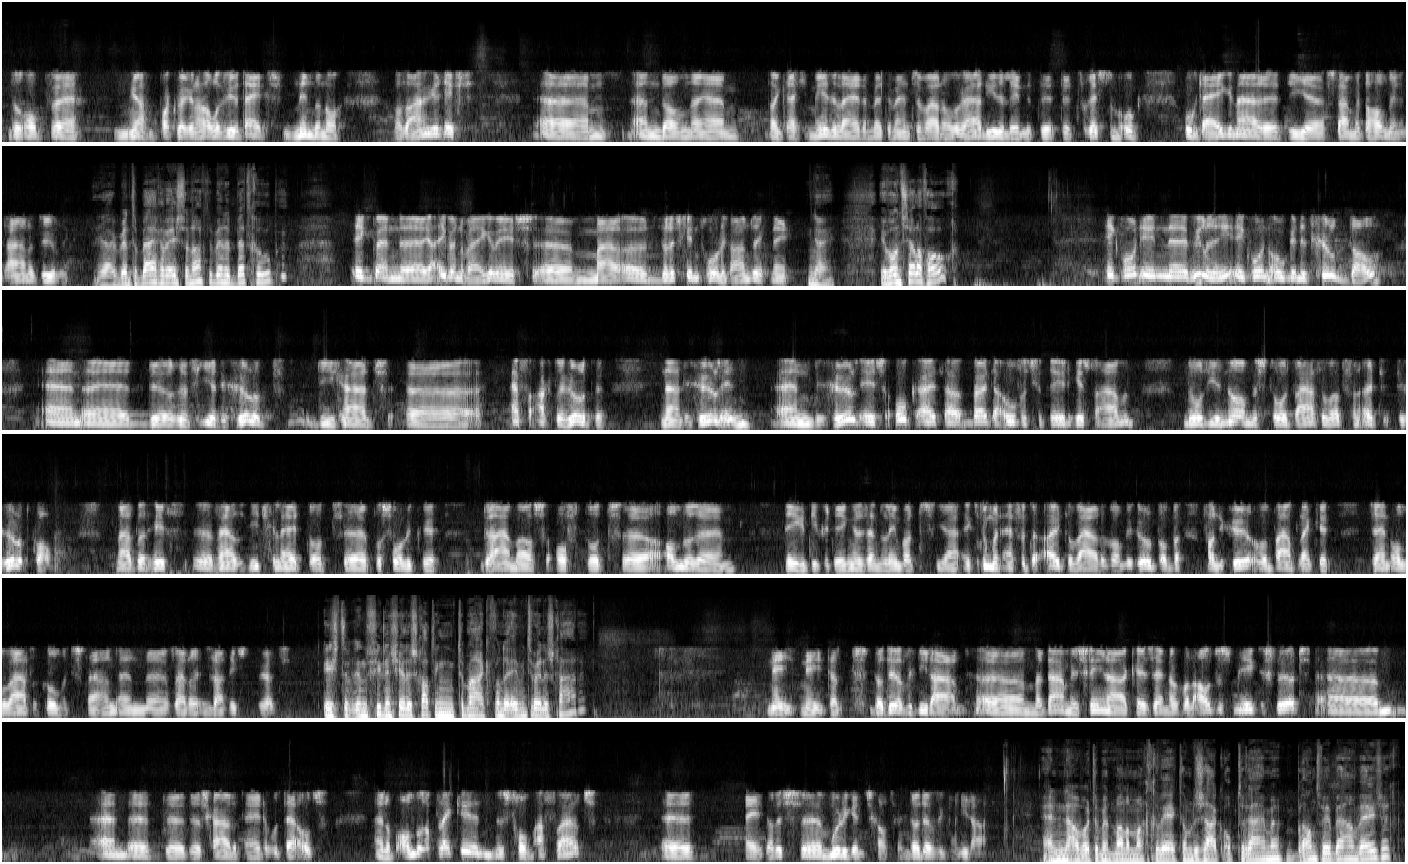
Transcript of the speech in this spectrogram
er op uh, ja, pakweg een half uur tijd, minder nog, was aangericht. Um, en dan, um, dan krijg je medelijden met de mensen waar het over gaat. Niet alleen de, de toeristen, maar ook, ook de eigenaren. Die uh, staan met de handen in het haar natuurlijk. Ja, u bent erbij geweest vannacht? U bent het bed geroepen? Ik ben, uh, ja, ik ben erbij geweest. Uh, maar er is geen vrolijk aanzicht, nee. Nee. U woont zelf hoog? Ik woon in uh. Ik woon ook in het Gulpdal. En de rivier de Gulp, die gaat even achter Gulpen naar de Geul in. En de Geul is ook uit, buiten de getreden gisteravond... door die enorme stoot water wat vanuit de Gulp kwam. Maar dat heeft uh, verder niet geleid tot persoonlijke drama's of tot andere negatieve dingen. Er zijn alleen wat, ja, ik noem het even de uiterwaarden van de Gulp, van de Geul. Op een paar plekken zijn onder water komen te staan en verder is daar niks gebeurd. Is er een financiële schatting te maken van de eventuele schade? Nee, nee, dat, dat durf ik niet aan. Uh, met name in zijn nog wel auto's meegesleurd. Uh, en uh, de, de schade bij de hotels. En op andere plekken, de stroomafwaarts. nee, dat is moeilijk in te schatten. Dat durf ik nog niet aan. En nou wordt er met mannenmacht gewerkt om de zaak op te ruimen. Brandweer bij aanwezig?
